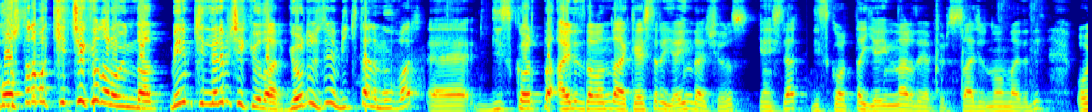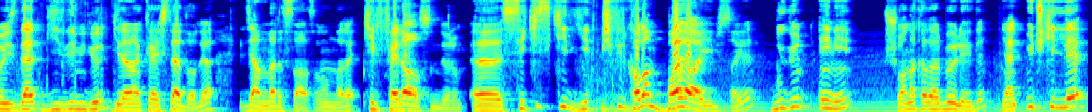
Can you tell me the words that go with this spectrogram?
Ghost'lara bak kill çekiyorlar oyundan. Benim killlerimi çekiyorlar. Gördünüz değil mi? Bir iki tane move var. Ee, Discord'da aynı zamanda arkadaşlara yayın da açıyoruz. Gençler. Discord'da yayınlar da yapıyoruz. Sadece online'da değil. O yüzden girdiğimi görüp giren arkadaşlar da oluyor. Canları sağ olsun onlara. Kill feda olsun diyorum. Ee, 8 kill 71 kalan bayağı iyi bir sayı. Bugün en iyi şu ana kadar böyleydi. Yani 3 kille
